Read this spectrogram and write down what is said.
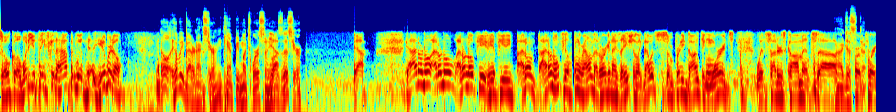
so cool. What do you think's going to happen with Huberdeau? He'll he'll be better next year. He can't be much worse than he Yeah. was this year. Yeah. Yeah, I don't know. I don't know. I don't know if he, if he, I don't, I don't know if he'll hang around that organization. Like that was some pretty daunting words with Sutter's comments. Uh, I just for, for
